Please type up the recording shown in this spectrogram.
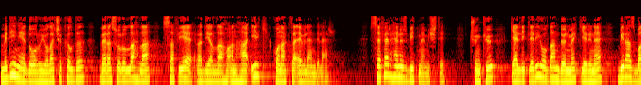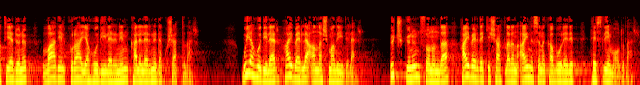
Medine'ye doğru yola çıkıldı ve Resulullah'la Safiye radıyallahu anha ilk konakta evlendiler. Sefer henüz bitmemişti. Çünkü geldikleri yoldan dönmek yerine biraz batıya dönüp Vadil Kura Yahudilerinin kalelerini de kuşattılar. Bu Yahudiler Hayber'le anlaşmalıydılar. Üç günün sonunda Hayber'deki şartların aynısını kabul edip teslim oldular.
